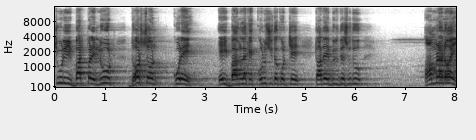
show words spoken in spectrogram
চুরি, বাটপাড়ে, লুট, ধর্ষণ করে এই বাংলাকে কলুষিত করছে, তাদের বিরুদ্ধে শুধু আমরা নয়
